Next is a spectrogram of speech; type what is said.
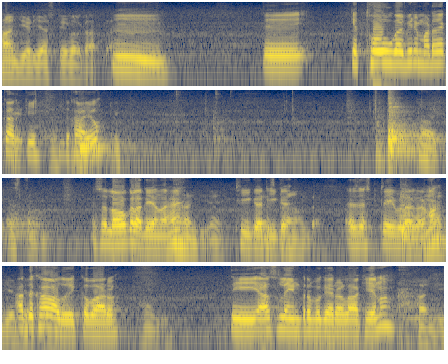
ਹਾਂਜੀ ਐਡਜਸਟੇਬਲ ਕਰਤਾ। ਹੂੰ। ਤੇ ਕਿੱਥੋਂ ਆਊਗਾ ਵੀਰੇ ਮੜਾ ਜਿਹਾ ਕਰਕੇ ਦਿਖਾਇਓ। ਹਾਂ ਇਸ ਤਰ੍ਹਾਂ। ਅੱਛਾ ਲੋਕ ਲੱਗ ਜਾਂਦਾ ਹੈ? ਹਾਂਜੀ। ਠੀਕ ਹੈ ਠੀਕ ਹੈ ਐਡਜਸਟੇਬਲ ਹੈਗਾ ਨਾ ਆ ਦਿਖਾ ਦਿਓ ਇੱਕ ਵਾਰ। ਹਾਂਜੀ। ਤੇ ਆ ਸਿਲੰਡਰ ਵਗੈਰਾ ਲਾ ਕੇ ਹਨਾ? ਹਾਂਜੀ।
